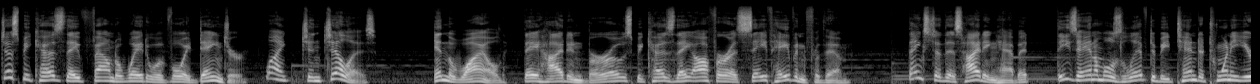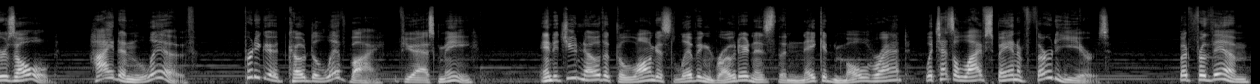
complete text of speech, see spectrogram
just because they've found a way to avoid danger, like chinchillas. In the wild, they hide in burrows because they offer a safe haven for them, Thanks to this hiding habit, these animals live to be 10 to 20 years old. Hide and live. Pretty good code to live by, if you ask me. And did you know that the longest living rodent is the naked mole rat, which has a lifespan of 30 years? But for them,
